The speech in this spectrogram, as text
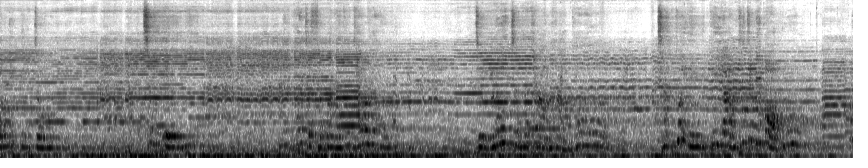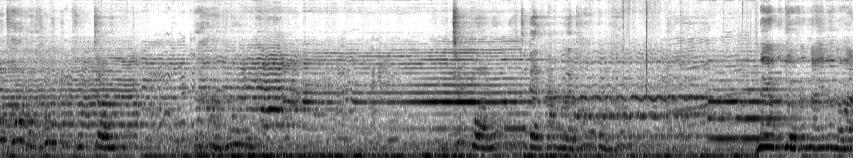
เขานี่เป็นจรฉันเองไม่ค่อยจะสบายเท่าไหร่ถึงลูกจะมาถามหาพ่อ ฉันก็เองพยายามที่จะไปบอกลูกว่าพ่อของเขาเป็นคนจรแต่หาลูกฉันกลัวลูกจะเดินตามรอยพ่อของเขาแม่มันอยู่ข้างในนั่นเหรอวะ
